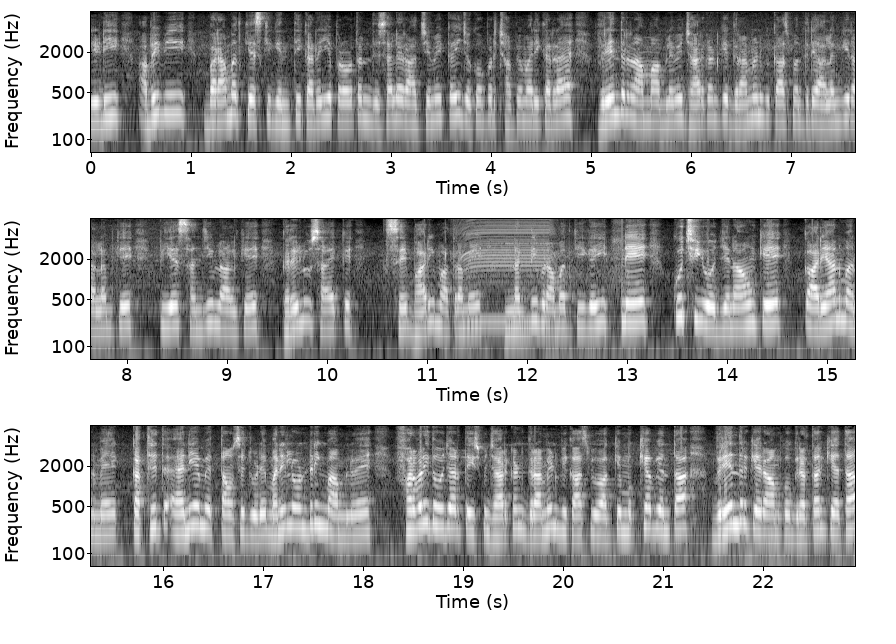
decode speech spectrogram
ईडी अभी भी बरामद केस की गिनती कर रही है। प्रवर्तन निदेशालय राज्य में कई जगहों पर छापेमारी कर रहा है। वीरेंद्र राम मामले में झारखंड के ग्रामीण विकास मंत्री आलमगीर आलम के पीएस संजीव लाल के घरेलू सहायक से भारी मात्रा में नकदी बरामद की गई। ने कुछ योजनाओं के कार्यान्वयन में कथित अनियमितताओं से जुड़े मनी लॉन्ड्रिंग मामले में फरवरी 2023 में झारखंड ग्रामीण विकास विभाग के मुख्य अभियंता वीरेंद्र के राम को गिरफ़्तार किया था।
